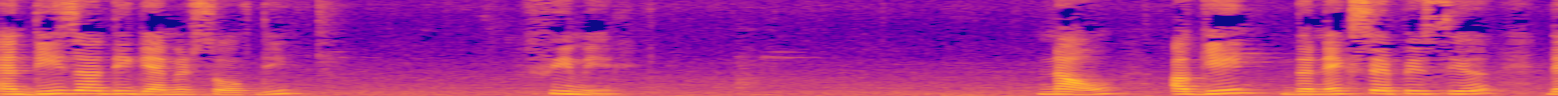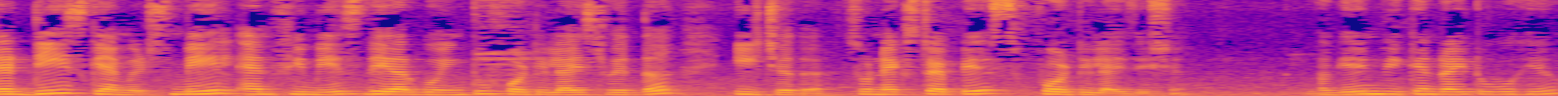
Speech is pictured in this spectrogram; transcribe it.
and these are the gametes of the female. Now again the next step is here that these gametes male and females they are going to fertilize with the each other. So next step is fertilization. Again we can write over here.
